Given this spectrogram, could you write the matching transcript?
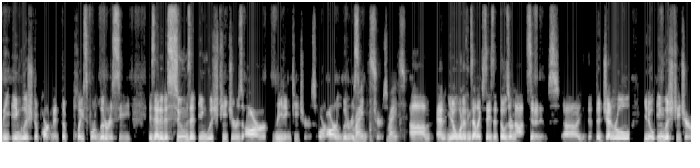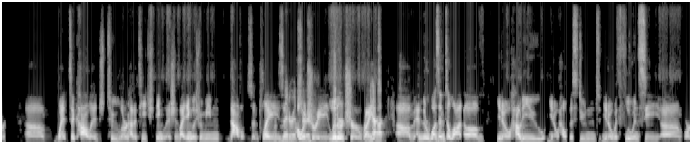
the English department the place for literacy is that it assumes that English teachers are reading teachers or are literacy right, teachers. Right. Um, and you know, one of the things I like to say is that those are not synonyms. Uh, the, the, general, you know, English teacher um, went to college to learn how to teach English, and by English we mean novels and plays, literature. and poetry, literature, right? Yeah. Um, and there wasn't a lot of you know how do you you know help a student you know with fluency um, or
